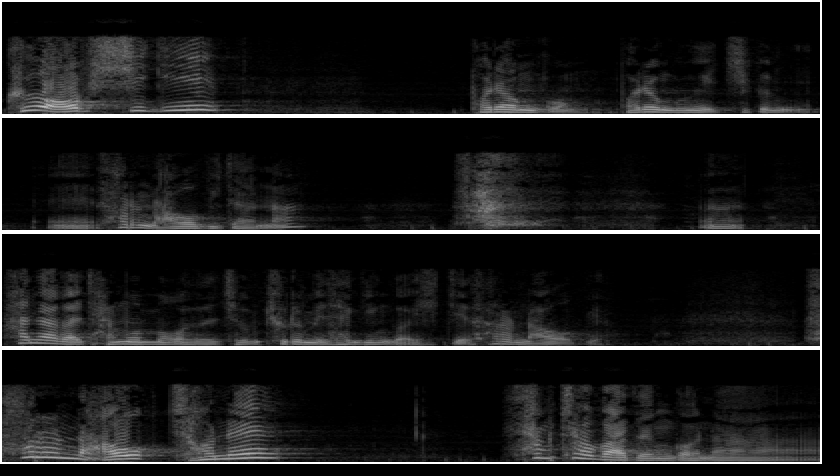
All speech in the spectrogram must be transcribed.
그 업식이 보령궁. 보령궁이 지금 39이잖아. 어, 한약을 잘못 먹어서 지금 주름이 생긴 것이지 39이요. 39 전에 상처받은 거나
